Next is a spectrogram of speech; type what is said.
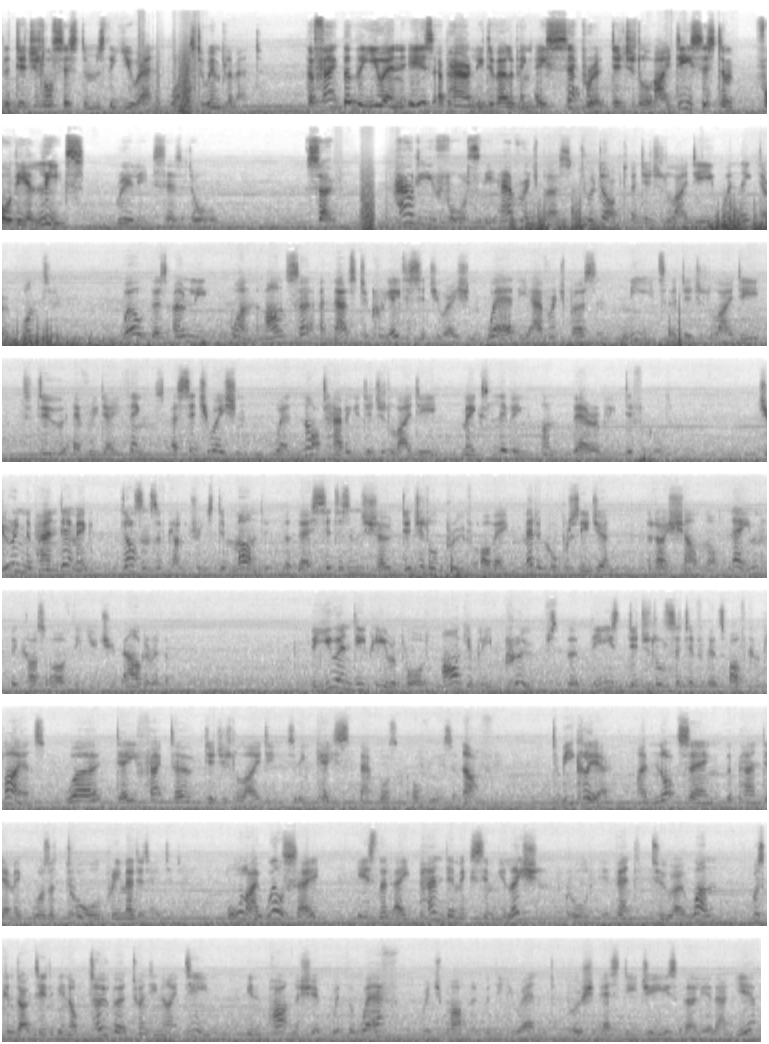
the digital systems the UN wants to implement. The fact that the UN is apparently developing a separate digital ID system for the elites really says it all. So, how do you force the average person to adopt a digital ID when they don't want to? Well, there's only one answer, and that's to create a situation where the average person needs a digital ID to do everyday things. A situation where not having a digital ID makes living unbearably difficult. During the pandemic, dozens of countries demanded that their citizens show digital proof of a medical procedure that I shall not name because of the YouTube algorithm. The UNDP report arguably proves that these digital certificates of compliance were de facto digital IDs, in case that wasn't obvious enough. To be clear, I'm not saying the pandemic was at all premeditated. All I will say is that a pandemic simulation Event 201 was conducted in October 2019 in partnership with the WEF, which partnered with the UN to push SDGs earlier that year,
